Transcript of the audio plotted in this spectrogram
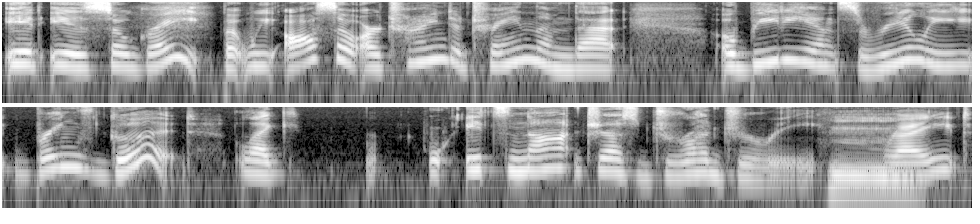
it is so great. But we also are trying to train them that obedience really brings good. Like it's not just drudgery, hmm. right?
